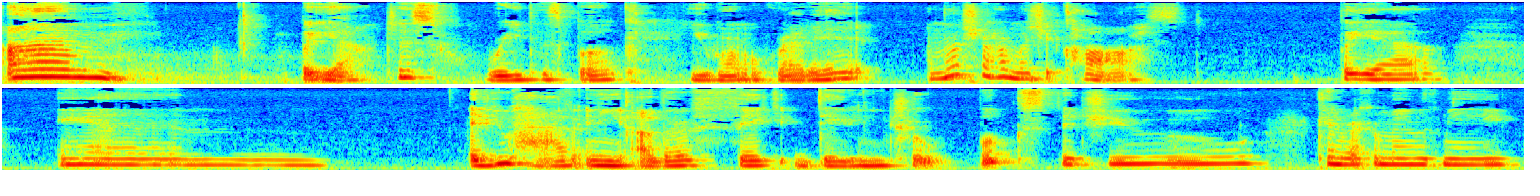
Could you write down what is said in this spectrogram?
Um, but yeah, just read this book. You won't regret it. I'm not sure how much it cost, but yeah. And if you have any other fake dating trope books that you can recommend with me,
